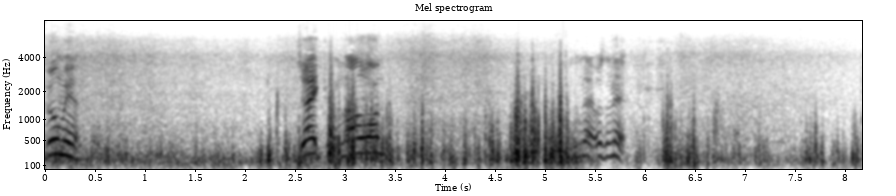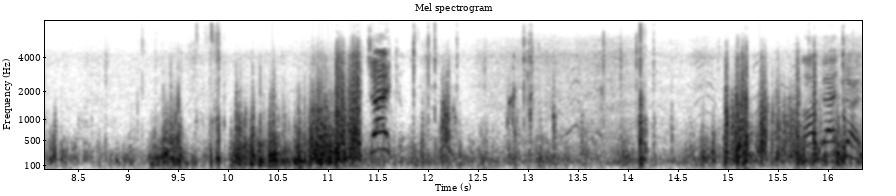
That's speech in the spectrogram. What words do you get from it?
filming it. Jake, another one. Wasn't it? Wasn't it? Jake. Another banjo.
